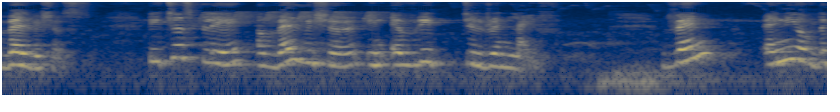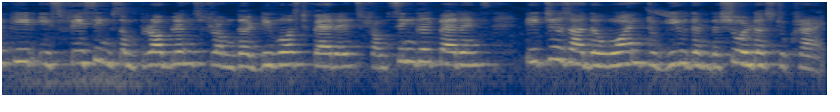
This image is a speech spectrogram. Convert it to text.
well-wishers. Teachers play a well-wisher in every children life. When any of the kid is facing some problems from the divorced parents, from single parents, teachers are the one to give them the shoulders to cry.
